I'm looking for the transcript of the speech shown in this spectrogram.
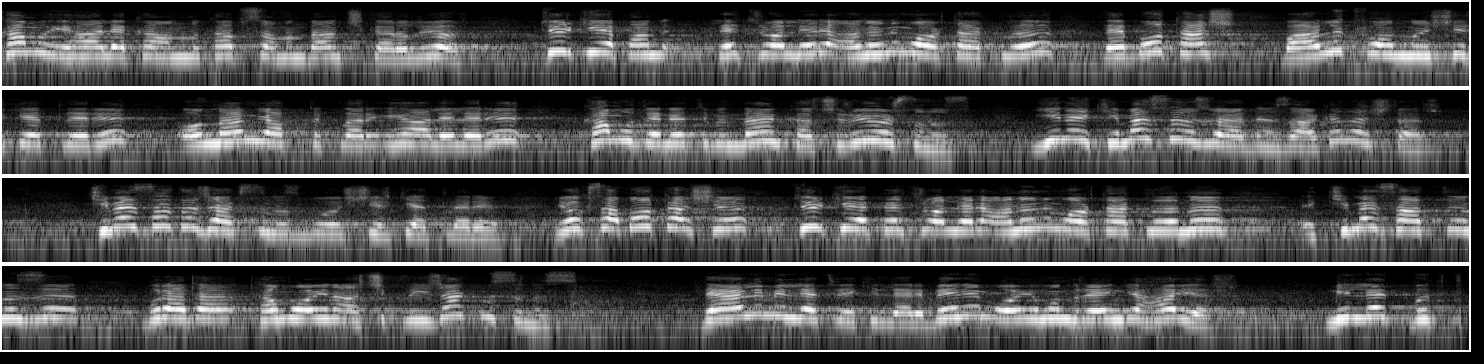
kamu ihale kanunu kapsamından çıkarılıyor. Türkiye Petrolleri Anonim Ortaklığı ve BOTAŞ Varlık Fonu'nun şirketleri onların yaptıkları ihaleleri kamu denetiminden kaçırıyorsunuz. Yine kime söz verdiniz arkadaşlar? Kime satacaksınız bu şirketleri? Yoksa BOTAŞ'ı Türkiye Petrolleri Anonim Ortaklığı'nı kime sattığınızı burada kamuoyuna açıklayacak mısınız? Değerli milletvekilleri benim oyumun rengi hayır. Millet bıktı.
